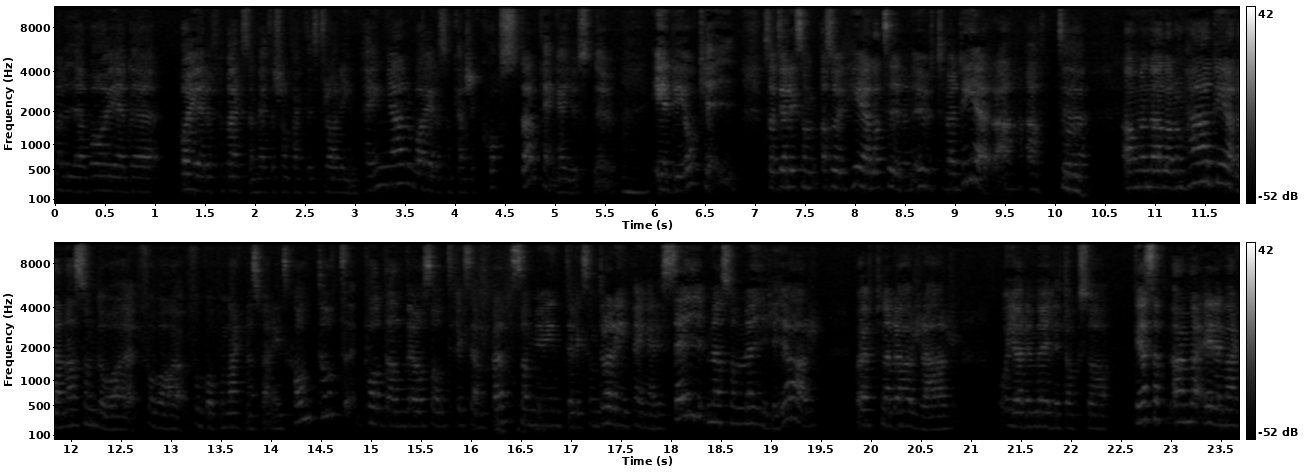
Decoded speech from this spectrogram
Maria. Vad är, det, vad är det för verksamheter som faktiskt drar in pengar? Vad är det som kanske kostar pengar just nu? Mm. Är det okej? Okay? Så att jag liksom alltså, hela tiden utvärdera att mm. Eh, ja, men alla de här delarna som då får, vara, får gå på marknadsföringskontot, poddande och sånt till exempel, som ju inte liksom drar in pengar i sig men som möjliggör och öppnar dörrar och gör det möjligt också. Dels är det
